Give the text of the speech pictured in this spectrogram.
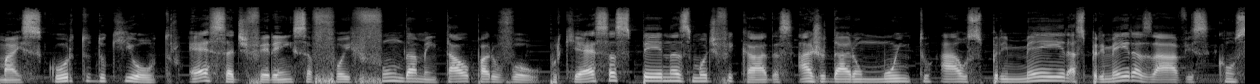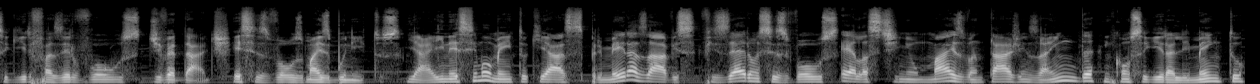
mais curto do que outro. Essa diferença foi fundamental para o voo, porque essas penas modificadas ajudaram muito aos primeir, as primeiras aves conseguir fazer voos de verdade, esses voos mais bonitos. E aí nesse momento que as primeiras aves fizeram esses voos, elas tinham mais vantagens ainda em conseguir alimento,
